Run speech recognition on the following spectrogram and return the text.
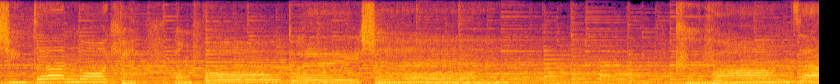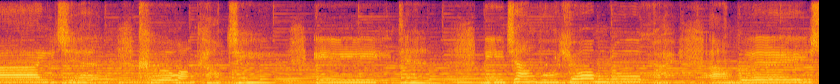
心的诺言能否兑现？渴望再见，渴望靠近一点。你将我拥入怀，安慰赦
